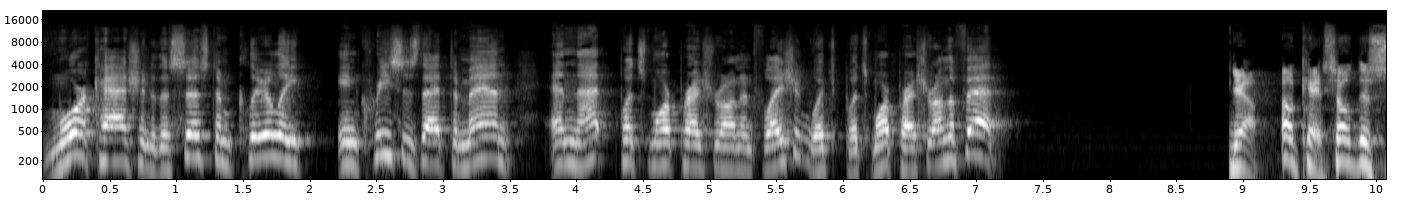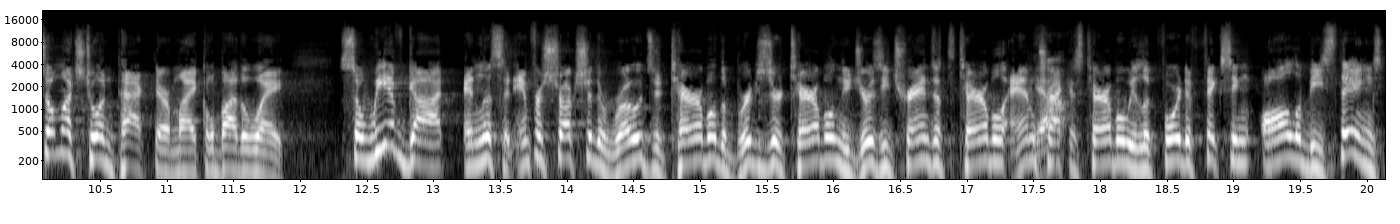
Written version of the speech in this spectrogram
more cash into the system clearly increases that demand, and that puts more pressure on inflation, which puts more pressure on the Fed. Yeah. Okay. So there's so much to unpack there, Michael, by the way. So we have got, and listen, infrastructure, the roads are terrible, the bridges are terrible, New Jersey Transit's terrible, Amtrak yeah. is terrible. We look forward to fixing all of these things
